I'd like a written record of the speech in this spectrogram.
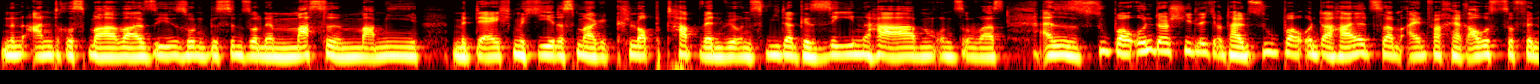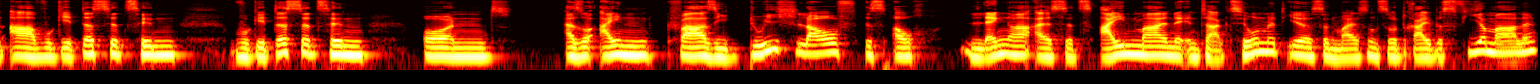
Ein anderes Mal war sie so ein bisschen so eine Muscle-Mummy, mit der ich mich jedes Mal gekloppt habe, wenn wir uns wieder gesehen haben und sowas. Also es ist super unterschiedlich und halt super unterhaltsam, einfach herauszufinden, ah, wo geht das jetzt hin? Wo geht das jetzt hin? Und also ein quasi Durchlauf ist auch länger als jetzt einmal eine Interaktion mit ihr. Es sind meistens so drei bis vier Male.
